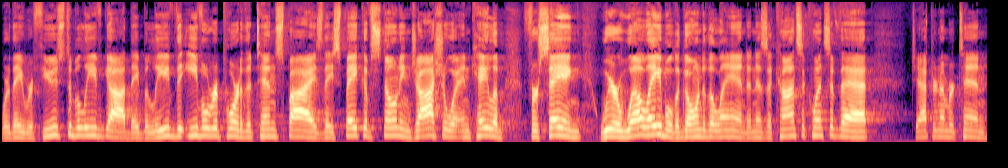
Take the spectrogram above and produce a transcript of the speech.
where they refused to believe God. They believed the evil report of the ten spies. They spake of stoning Joshua and Caleb for saying, We're well able to go into the land. And as a consequence of that, chapter number 10,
